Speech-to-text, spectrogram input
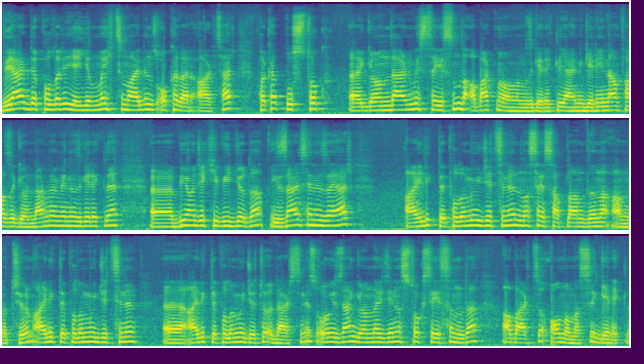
diğer depolara yayılma ihtimaliniz o kadar artar. Fakat bu stok e, gönderme sayısını da abartmamanız gerekli. Yani gereğinden fazla göndermemeniz gerekli. E, bir önceki videoda izlerseniz eğer aylık depolama ücretinin nasıl hesaplandığını anlatıyorum. Aylık depolama ücretinin e, aylık depolama ücreti ödersiniz. O yüzden göndereceğiniz stok sayısının da abartı olmaması gerekli.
